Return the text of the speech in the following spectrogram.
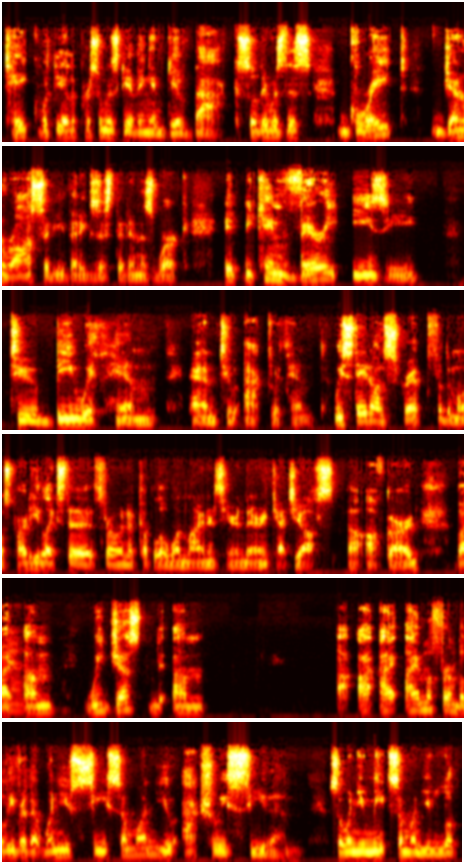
take what the other person was giving and give back. So there was this great generosity that existed in his work. It became very easy to be with him and to act with him. We stayed on script for the most part. He likes to throw in a couple of one-liners here and there and catch you off uh, off guard, but yeah. um, we just. Um, I, I, I'm a firm believer that when you see someone, you actually see them. So when you meet someone, you look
